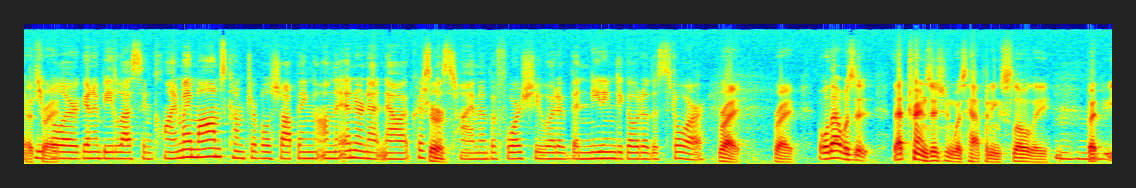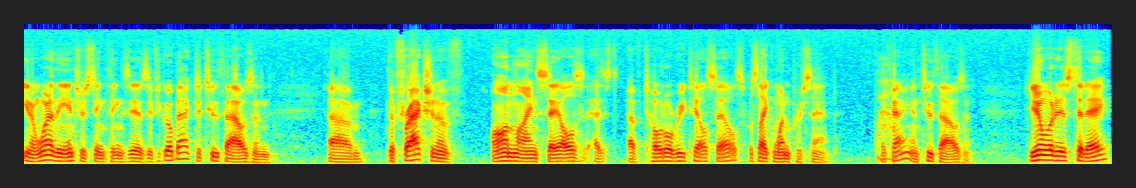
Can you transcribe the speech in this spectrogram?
that That's people right. are going to be less inclined. My mom's comfortable shopping on the internet now at Christmas time, and before she would have been needing to go to the store. Right, right. Well, that was a, that transition was happening slowly. But you know, one of the interesting things is if you go back to 2000, um, the fraction of online sales as of total retail sales was like one percent. Wow. Okay, in 2000. Do you know what it is today?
